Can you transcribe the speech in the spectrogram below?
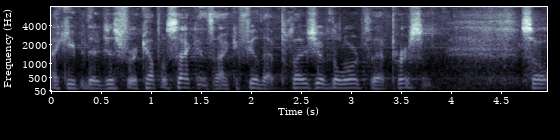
I keep it there just for a couple seconds. I can feel that pleasure of the Lord for that person. So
